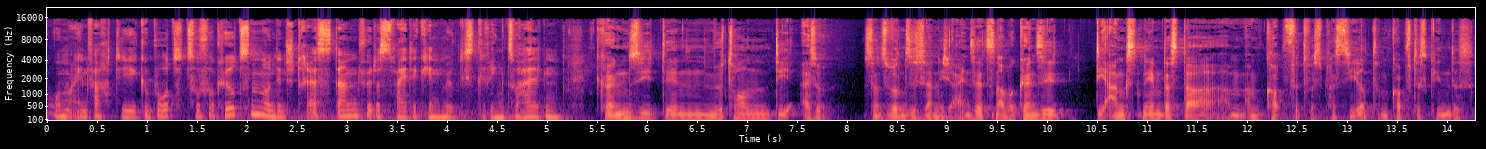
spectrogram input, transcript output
um einfach die Geburt zu verkürzen und den Stress dann für das zweite Kind möglichst gering zu halten. Können Sie den Müttern, die, also sonst würden Sie es ja nicht einsetzen, aber können Sie die Angst nehmen, dass da am, am Kopf etwas passiert, am Kopf des Kindes?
